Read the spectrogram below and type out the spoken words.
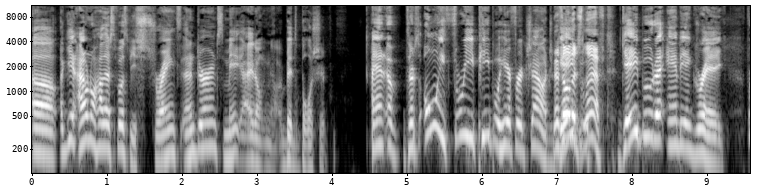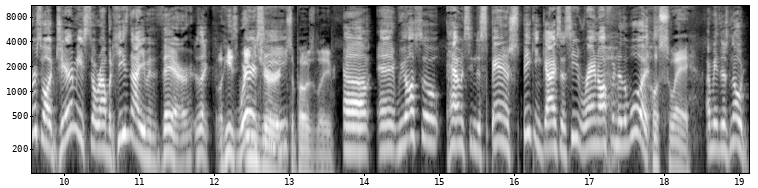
uh, again, I don't know how that's supposed to be strength, endurance. Maybe I don't know. It's bullshit. And uh, there's only three people here for a challenge. That's Gay all that's left. Gay Buddha, Andy, and Greg. First of all, Jeremy's still around, but he's not even there. It's like, Well, he's where is injured, he? supposedly. Um, and we also haven't seen the Spanish speaking guy since he ran off into the woods. Josue. I mean, there's no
